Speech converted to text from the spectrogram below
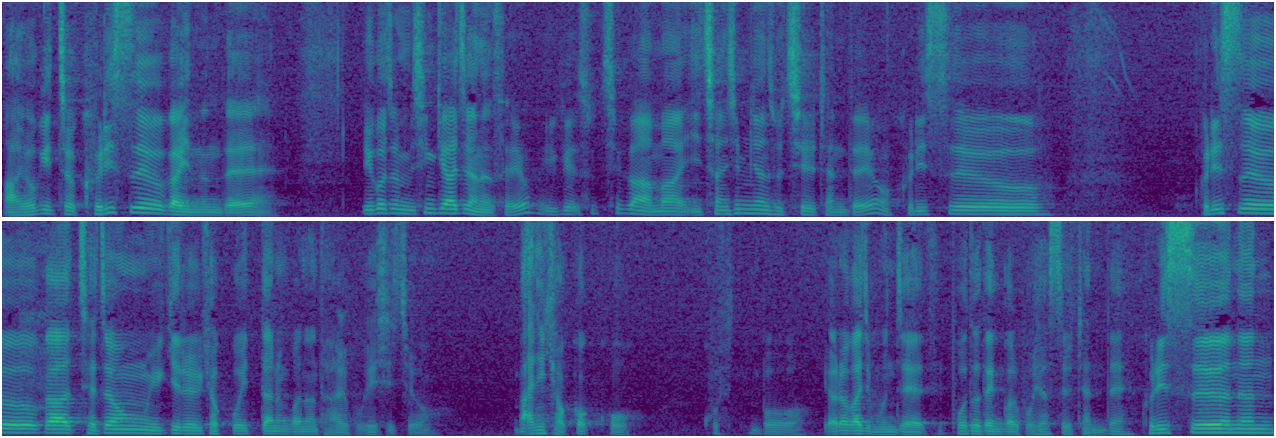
아, 여기 저 그리스가 있는데 이거 좀 신기하지 않으세요? 이게 수치가 아마 2010년 수치일 텐데요. 그리스 그리스가 재정 위기를 겪고 있다는 거는 다 알고 계시죠. 많이 겪었고 뭐 여러 가지 문제 보도된 걸 보셨을 텐데 그리스는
